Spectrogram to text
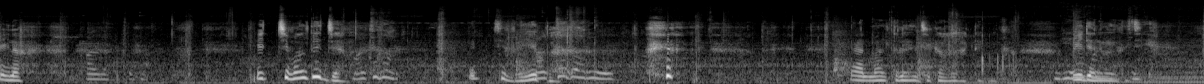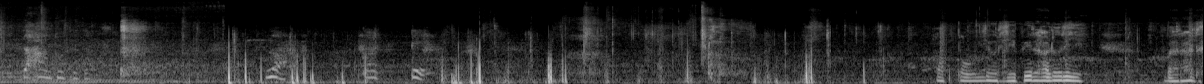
ಏನ ಇಚ್ಚಿ ಮಲ್ತಿಜ್ಜ ಇಚ್ಚಿ ഞാൻ മലത്തിൽ വെച്ച് കാണട്ടെ വീഡിയോ മലത്തിൽ അപ്പം ഉള്ളി ഒരു പേരാട് ഒരു ബരാട്.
